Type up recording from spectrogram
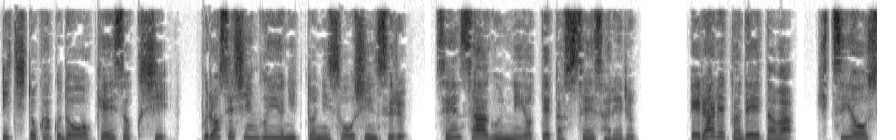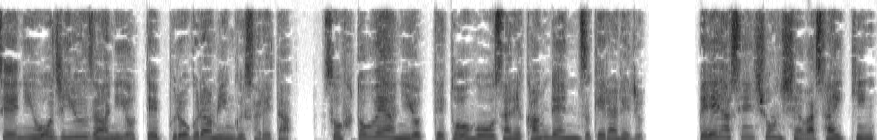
位置と角度を計測し、プロセッシングユニットに送信するセンサー群によって達成される。得られたデータは必要性に応じユーザーによってプログラミングされたソフトウェアによって統合され関連付けられる。米アセンション社は最近、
